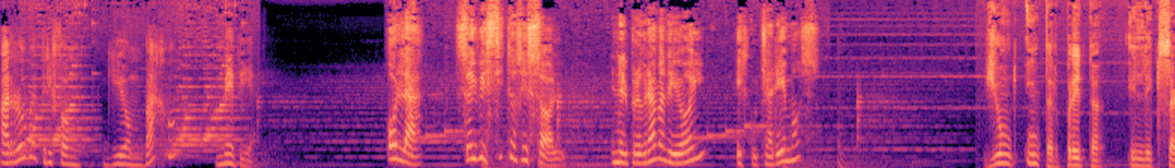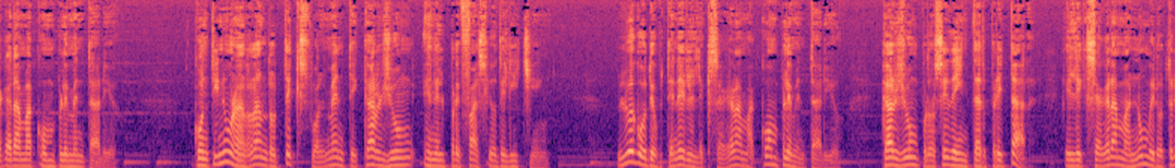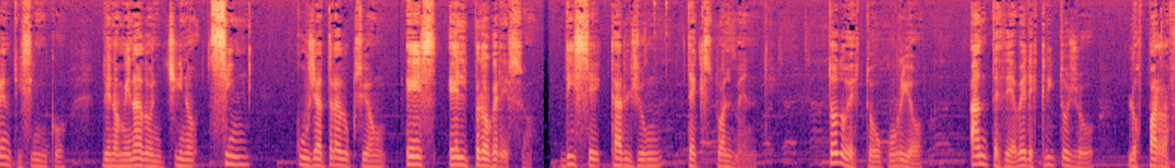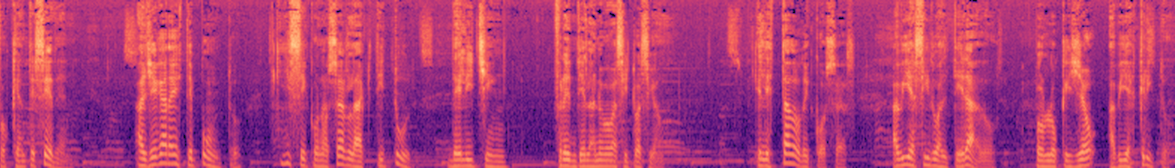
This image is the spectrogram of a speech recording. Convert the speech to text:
arroba trifón guion bajo media. Hola, soy Besitos de Sol. En el programa de hoy escucharemos... Jung interpreta el hexagrama complementario. Continúa narrando textualmente Carl Jung en el prefacio de Li Ching. Luego de obtener el hexagrama complementario, Carl Jung procede a interpretar el hexagrama número 35, denominado en chino Tsin, cuya traducción es el progreso, dice Carl Jung textualmente. Todo esto ocurrió antes de haber escrito yo los párrafos que anteceden. Al llegar a este punto, quise conocer la actitud de Li Ching frente a la nueva situación. El estado de cosas había sido alterado por lo que yo había escrito,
